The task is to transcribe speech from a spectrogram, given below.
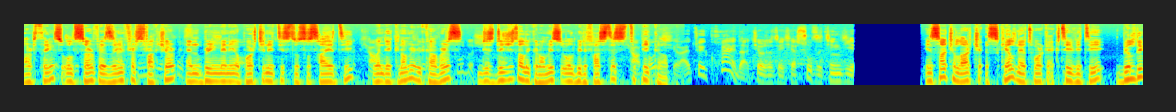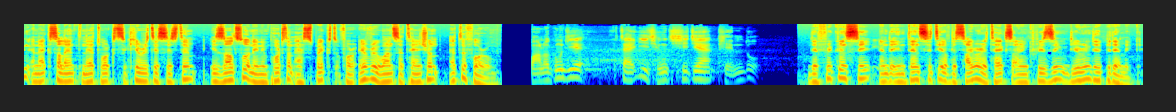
are things will serve as infrastructure and bring many opportunities to society. When the economy recovers, these digital economies will be the fastest to pick up. In such a large-scale network activity, building an excellent network security system is also an important aspect for everyone's attention at the forum. The frequency and the intensity of the cyber attacks are increasing during the epidemic.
